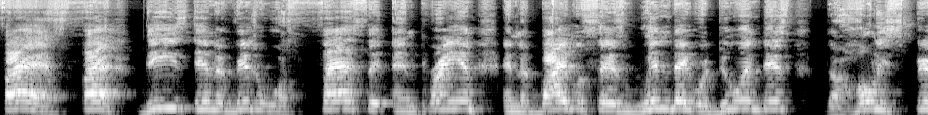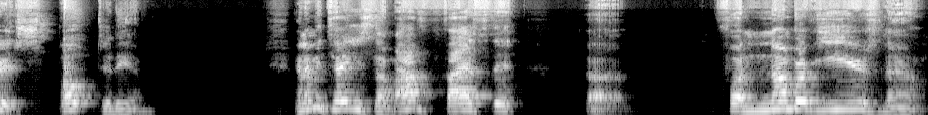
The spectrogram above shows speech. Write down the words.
fast, fast. These individuals fasted and praying, and the Bible says when they were doing this, the Holy Spirit spoke to them. And let me tell you something. I've fasted uh, for a number of years now.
